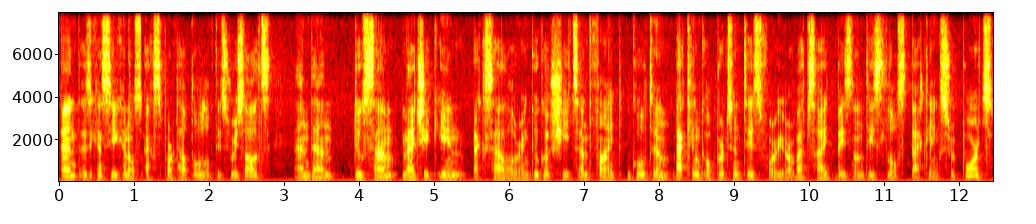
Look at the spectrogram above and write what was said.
And as you can see, you can also export out all of these results and then do some magic in Excel or in Google Sheets and find golden backlink opportunities for your website based on these lost backlinks reports.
